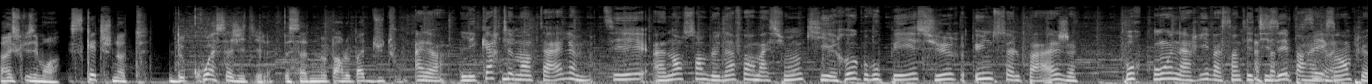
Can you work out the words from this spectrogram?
Alors excusez-moi, sketch note. De quoi s'agit-il? Ça ne me parle pas du tout. Alors, les cartes mentales, c'est un ensemble d'informations qui est regroupé sur une seule page pour qu'on arrive à synthétiser, par exemple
